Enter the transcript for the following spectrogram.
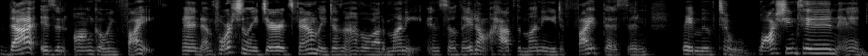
That is an ongoing fight. And unfortunately, Jared's family doesn't have a lot of money. And so they don't have the money to fight this. And they moved to Washington. And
